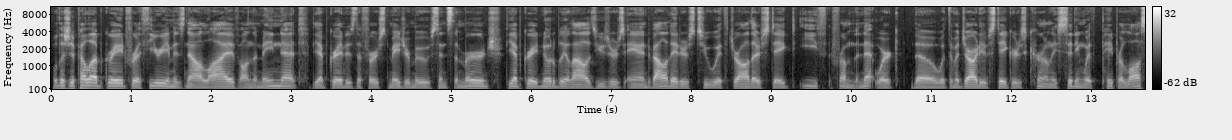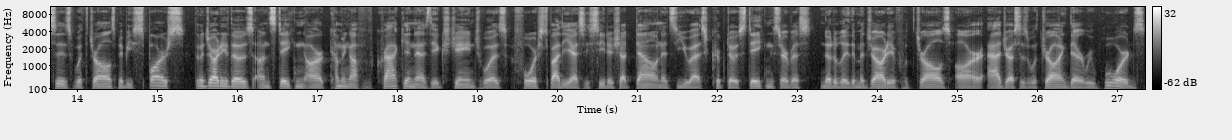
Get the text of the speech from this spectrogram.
Well, the Shapella upgrade for Ethereum is now live on the mainnet. The upgrade is the first major move since the merge. The upgrade notably allows users and validators to withdraw their staked ETH from the network. Though, with the majority of stakers currently sitting with paper losses, withdrawals may be sparse. The majority of those unstaking are coming off of Kraken as the exchange was forced by the SEC to shut down its US crypto staking service. Notably, the majority of withdrawals are addresses withdrawing their rewards,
